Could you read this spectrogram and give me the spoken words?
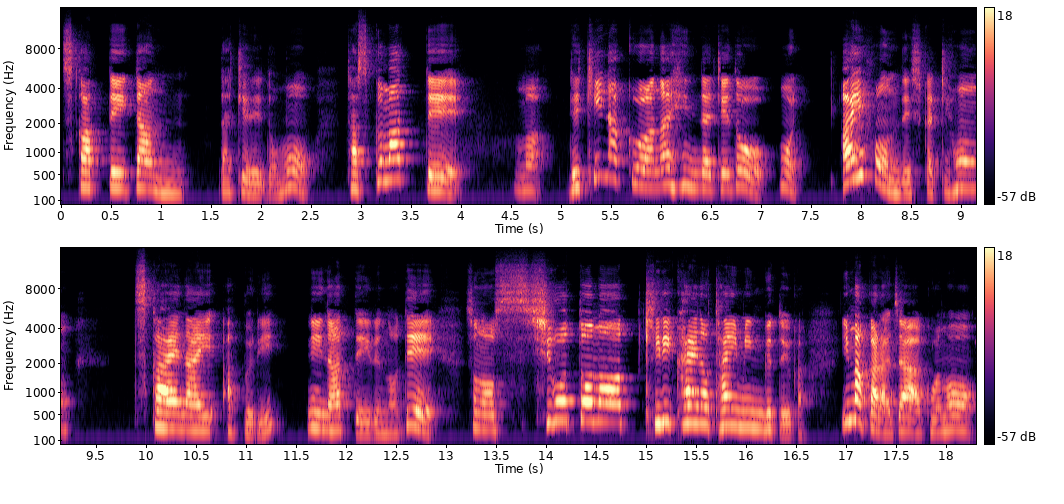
使っていたんだけれども、タスクマって、まあ、できなくはないんだけど、もう iPhone でしか基本使えないアプリになっているので、その仕事の切り替えのタイミングというか、今からじゃあこの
